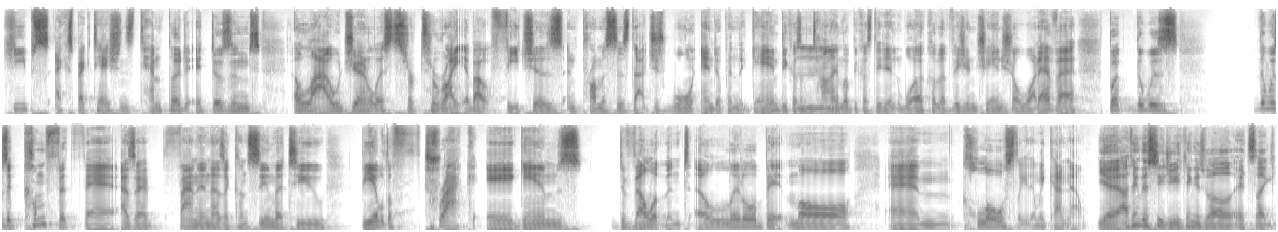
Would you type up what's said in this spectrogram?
keeps expectations tempered. It doesn't allow journalists to, to write about features and promises that just won't end up in the game because of mm. time or because they didn't work or the vision changed or whatever. But there was there was a comfort there as a fan and as a consumer to be able to f- track a game's development a little bit more um, closely than we can now. Yeah, I think the CG thing as well. It's like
